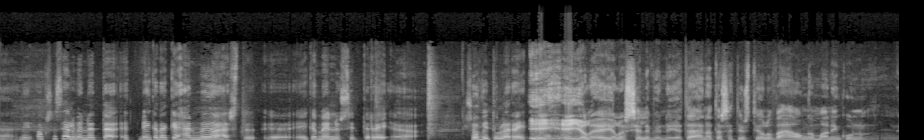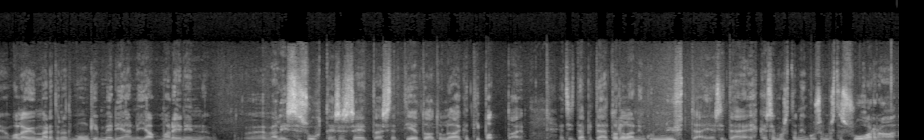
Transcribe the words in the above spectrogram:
Ää, niin onko se selvinnyt, että, että minkä takia hän myöhästyi, eikä mennyt sitten re, sovitulla reitillä? Ei, ei ole, ei ole selvinnyt. Ja tämähän on tässä tietysti ollut vähän ongelmaa, niin kuin olen ymmärtänyt munkin median ja Marinin välisessä suhteessa se, että sitä tietoa tulee aika tipottain. Että sitä pitää todella niin kuin nyhtää ja sitä ehkä semmoista, niin kuin semmoista suoraa,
